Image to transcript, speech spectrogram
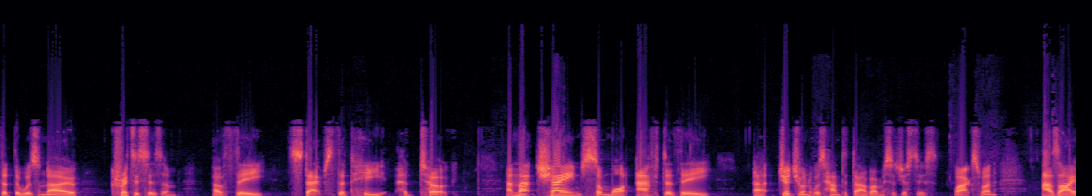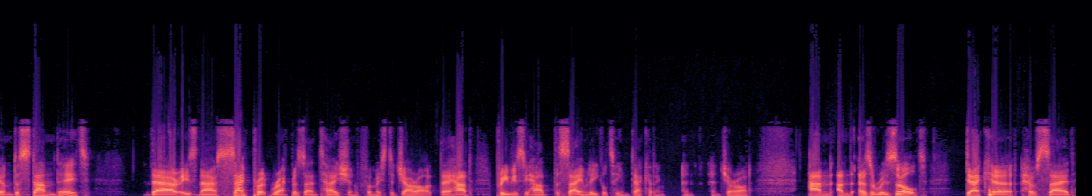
that there was no criticism of the steps that he had took. And that changed somewhat after the uh, judgment was handed down by Mr. Justice Waksman. As I understand it, there is now separate representation for Mr. Gerard. They had previously had the same legal team, Dechert and, and Gerard. And, and as a result, Dechert have said,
